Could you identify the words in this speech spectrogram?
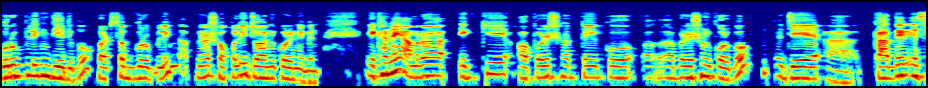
গ্রুপ লিংক দিয়ে দিব হোয়াটসঅ্যাপ গ্রুপ লিংক আপনারা সকলেই জয়েন করে নেবেন। এখানে আমরা একে অপরের সাথে কোঅপারেশন করব, যে কাদের এস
